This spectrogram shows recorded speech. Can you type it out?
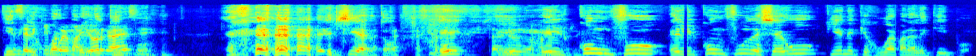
Tiene es el equipo de Mayorga ese. es cierto. Eh, eh, el, kung fu, el Kung Fu de Seúl tiene que jugar para el equipo.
